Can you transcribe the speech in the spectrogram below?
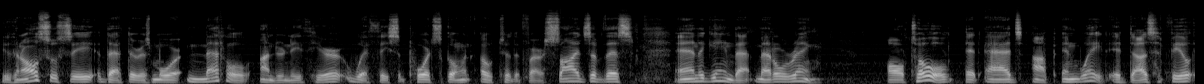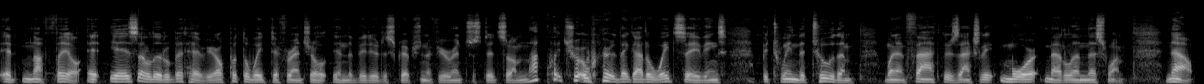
You can also see that there is more metal underneath here with the supports going out to the far sides of this and again that metal metal ring. All told, it adds up in weight. It does feel, it not feel, it is a little bit heavier. I'll put the weight differential in the video description if you're interested. So I'm not quite sure where they got a weight savings between the two of them, when in fact there's actually more metal in this one. Now,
